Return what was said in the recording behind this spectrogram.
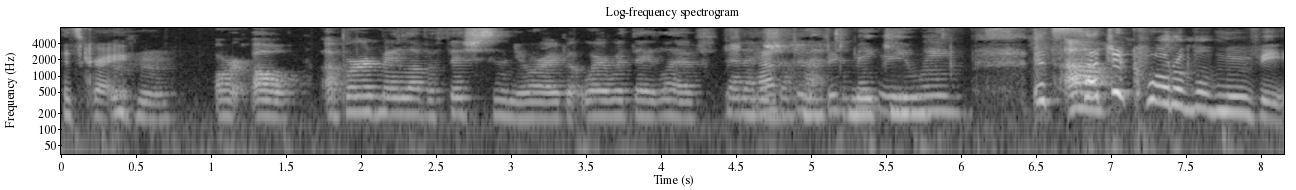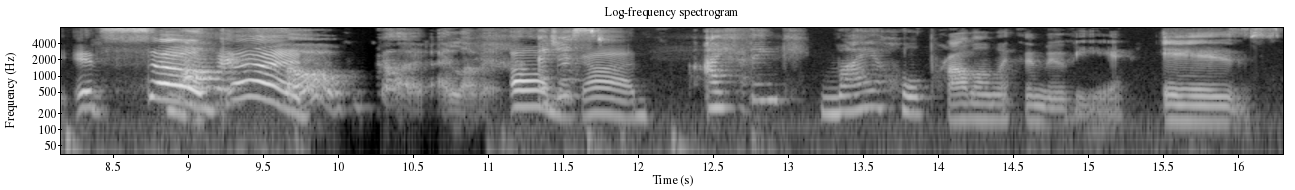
It's great. Mhm. Or oh, a bird may love a fish, signore, but where would they live? Then I shall have to make make you- you wing. It's Oh. such a quotable movie. It's so Oh, it's good. So good. I love it. oh I my just- god. I think my whole problem with the movie is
